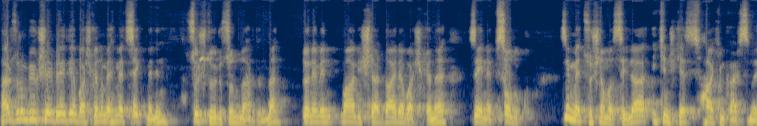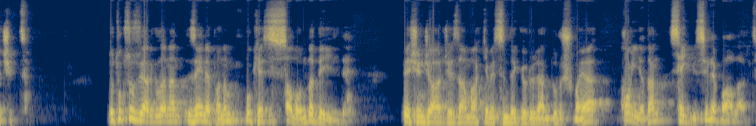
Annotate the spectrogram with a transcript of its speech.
Erzurum Büyükşehir Belediye Başkanı Mehmet Sekmen'in suç duyurusunun ardından dönemin Mali İşler Daire Başkanı Zeynep Soluk zimmet suçlamasıyla ikinci kez hakim karşısına çıktı. Tutuksuz yargılanan Zeynep Hanım bu kez salonda değildi. 5. Ağır Ceza Mahkemesi'nde görülen duruşmaya Konya'dan Segbis ile bağlandı.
